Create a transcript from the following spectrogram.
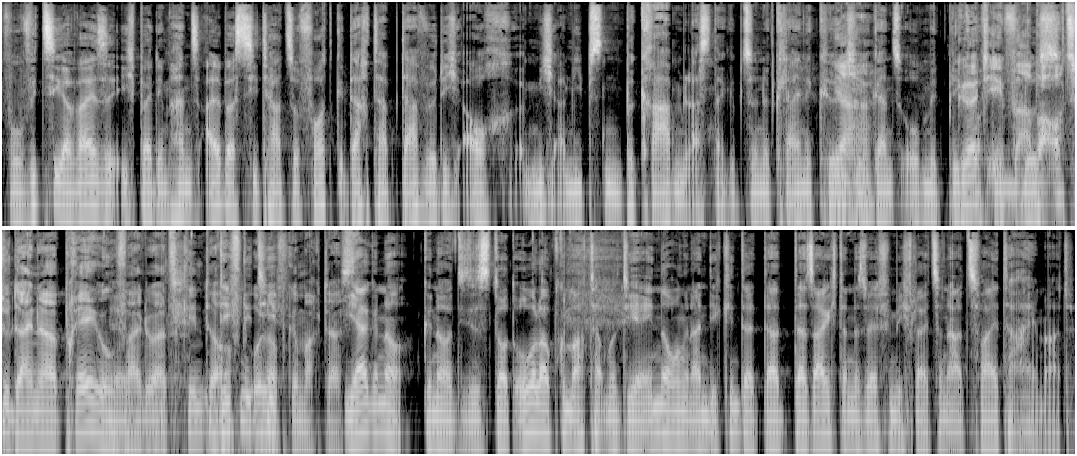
wo witzigerweise ich bei dem Hans Albers Zitat sofort gedacht habe, da würde ich auch mich am liebsten begraben lassen. Da gibt es so eine kleine Kirche ja, ganz oben mit Blick gehört auf den eben Fluss. aber auch zu deiner Prägung, weil du als Kind auch Urlaub gemacht hast. Ja, genau, genau. Dieses dort Urlaub gemacht haben und die Erinnerungen an die Kindheit, da, da sage ich dann, das wäre für mich vielleicht so eine Art zweite Heimat.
